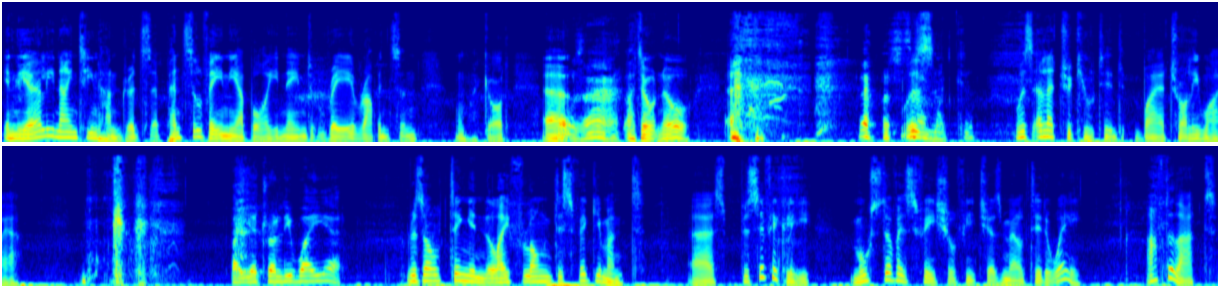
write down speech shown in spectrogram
In the early 1900s, a Pennsylvania boy named Ray Robinson. Oh my god. Uh, what was that? I don't know. That was, was- oh. Was electrocuted by a trolley wire. By a trolley wire. resulting in lifelong disfigurement. Uh, specifically, most of his facial features melted away. After that,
